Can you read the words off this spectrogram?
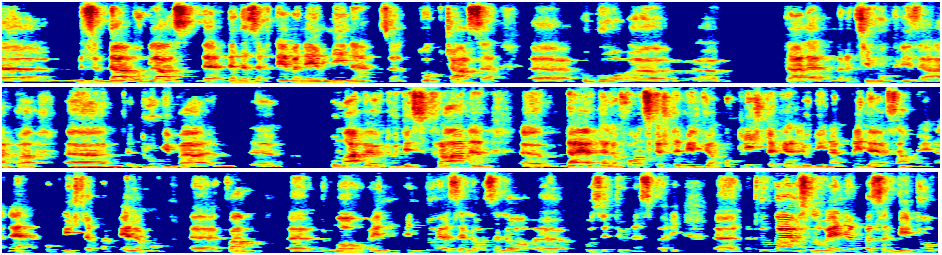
uh, mislim, da oglas, da, da ne zahteva najemnine za tok časa, uh, ko bo. Uh, uh, Tale, recimo, krize, ali pa uh, drugi, pa uh, pomagajo tudi s hrane, uh, dajo telefonske številke, pokličite, ker ljudi ne pridejo sami. Pokličite, pa peljemo uh, k vam Eh, domov. In, in to je zelo, zelo pozitivne stvari. Tukaj v Sloveniji pa sem videl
